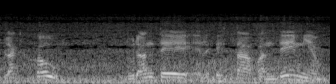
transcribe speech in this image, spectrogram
Black Hawk durante esta pandemia.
